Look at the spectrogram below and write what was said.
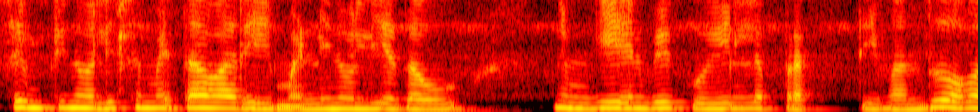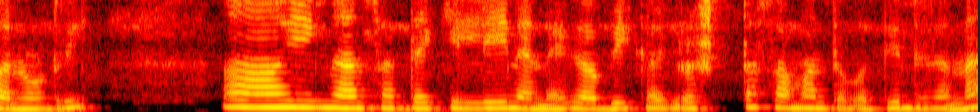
ಸಿಮ್ಟಿನ ಒಲೆ ಸಮೇತ ಅವ ರೀ, ಮಣ್ಣಿನ ಒಲೆ ಅದಾವು. ನಿಮ್ಗೆ ಏನು ಬೇಕು, ಏನಿಲ್ಲ, ಪ್ರತಿಯೊಂದು ಅವ ನೋಡ್ರಿ. ಈಗ ನಾನು ಸದ್ಯಕ್ಕೆ ಇಲ್ಲಿ ನನಗೆ ಬೇಕಾಗಿರೋಷ್ಟು ಸಾಮಾನು ತೊಗೋತೀನಿ ರೀ ನಾನು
